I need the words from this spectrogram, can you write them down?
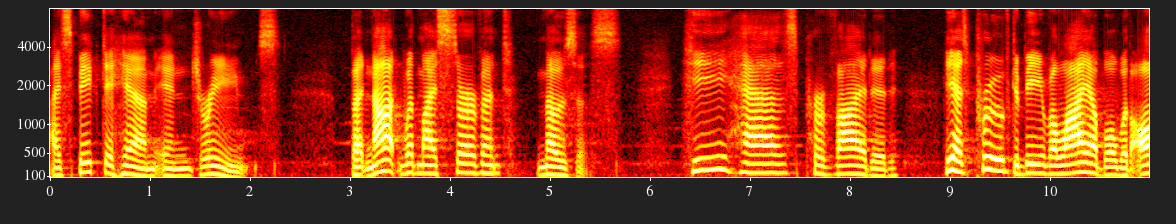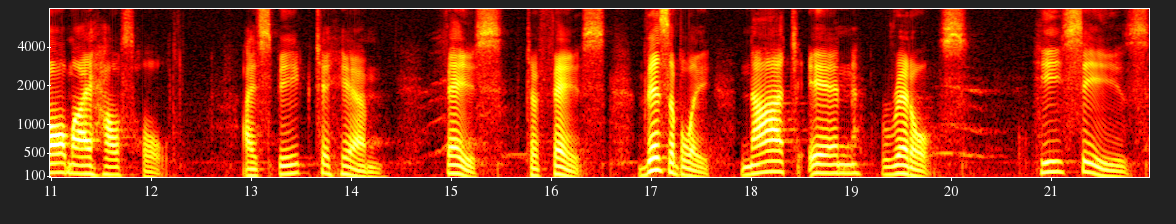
I speak to him in dreams, but not with my servant Moses. He has provided, he has proved to be reliable with all my household. I speak to him face to face, visibly, not in riddles. He sees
